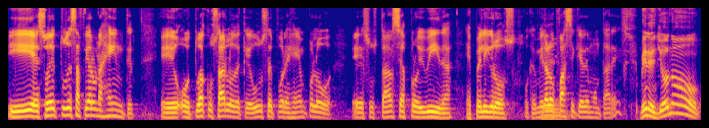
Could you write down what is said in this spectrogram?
Y eso de tú desafiar a una gente eh, o tú acusarlo de que use, por ejemplo, eh, sustancias prohibidas, es peligroso. Porque mira lo fácil que es desmontar eso. Mire, yo no...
